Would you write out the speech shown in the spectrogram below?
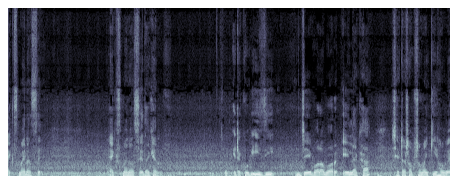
x minus a x minus a দেখেন, এটা খুব ইজি যে বরাবর এ লেখা, সেটা সবসময় কি হবে?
